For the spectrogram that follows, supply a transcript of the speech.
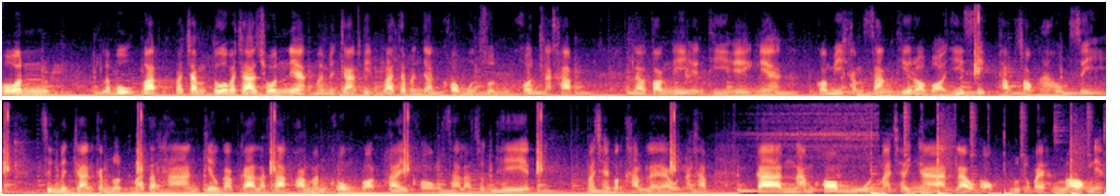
คล ระบุบัตรประจำตัวประชาชนเนี่ยมันเป็นการผิดพระราชบัญญัติข้อมูลส่วนบุคคลนะครับ แล้วตอนนี้ NT เองเนี่ยก็มีคำสั่งที่รบ20ทับ2564 ซึ่งเป็นการกำหนดมาตรฐานเกี่ยวกับการรักษาความมั่นคงปลอดภัยของสารสนเทศ มาใช้บังคับแล้วนะครับ การนำข้อมูลมาใช้งานแล้วออกหลุดออกไปข้างนอกเนี่ย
